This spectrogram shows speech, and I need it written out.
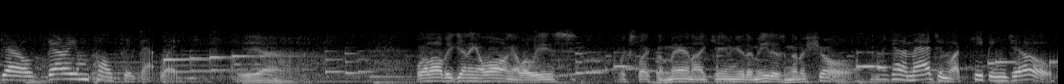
Gerald's very impulsive that way. Yeah. Well, I'll be getting along, Eloise. Looks like the man I came here to meet isn't going to show. I can't imagine what's keeping Joe.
